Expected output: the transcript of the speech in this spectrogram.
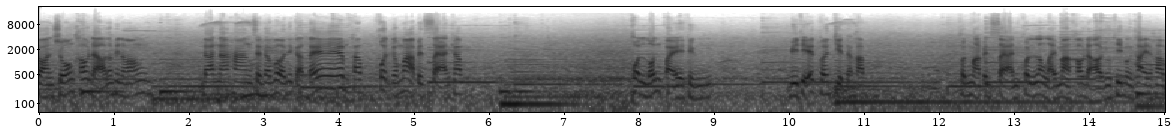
ตอนช่วงเข้าดาวนะพี่น้อง ด้านหน้าห้างเซ็นทรัลเวิร์นี่ก็เต็มครับคนก็มาเป็นแสนครับ คนล้นไปถึง BTS เพลินจิตนะครับ คนมาเป็นแสนคนลั่งไหลมาเข้าดาวอยู่ที่เมืองไทยนะครับ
